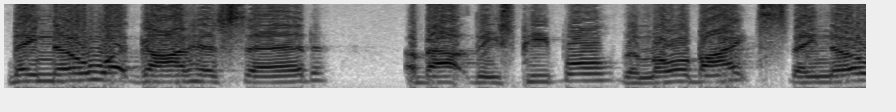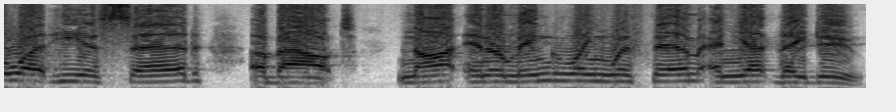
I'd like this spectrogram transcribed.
They know what God has said about these people, the Moabites. They know what he has said about not intermingling with them, and yet they do.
